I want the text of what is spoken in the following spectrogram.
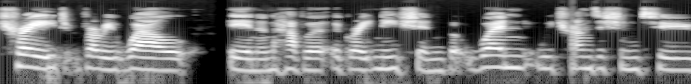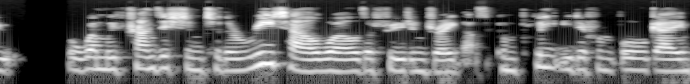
trade very well in and have a, a great niche in. But when we transition to or when we've transitioned to the retail world of food and drink, that's a completely different ball game.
